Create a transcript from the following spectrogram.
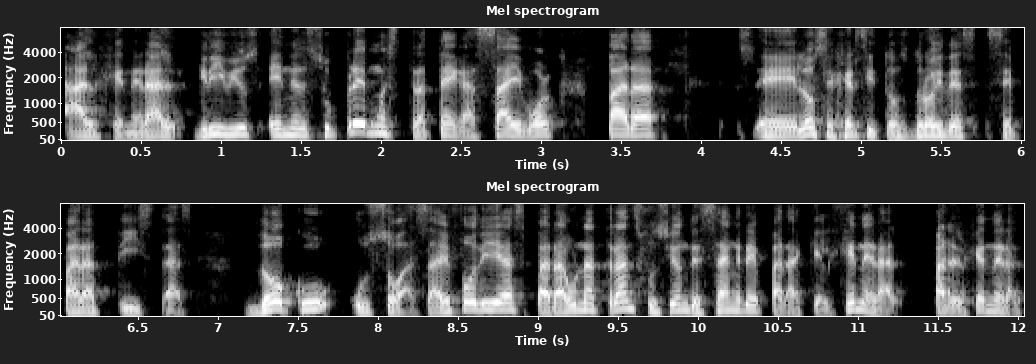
al general Grievous, en el supremo estratega cyborg para eh, los ejércitos droides separatistas. Doku usó a Saifo Díaz para una transfusión de sangre para que el general, para el general,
